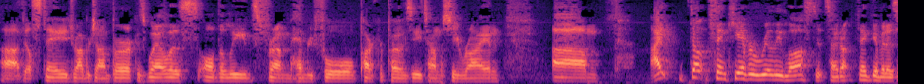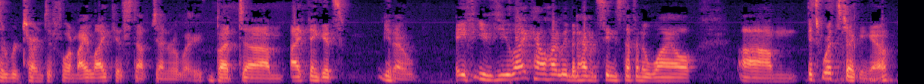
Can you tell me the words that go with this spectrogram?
uh, Bill Sage, Robert John Burke, as well as all the leads from Henry Fool, Parker Posey, Thomas Jay Ryan. Um, I don't think he ever really lost it, so I don't think of it as a return to form. I like his stuff generally, but um, I think it's you know if, if, you like Hal Hartley but haven't seen stuff in a while, um, it's worth checking out.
